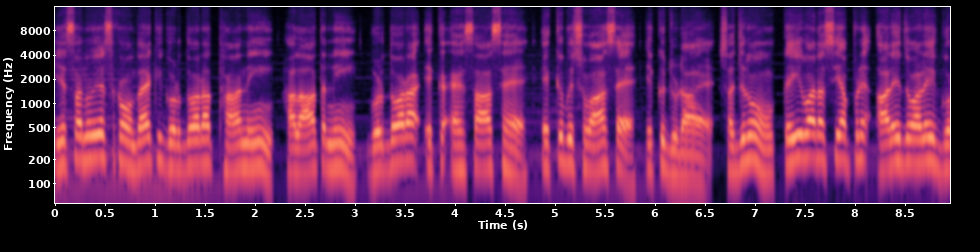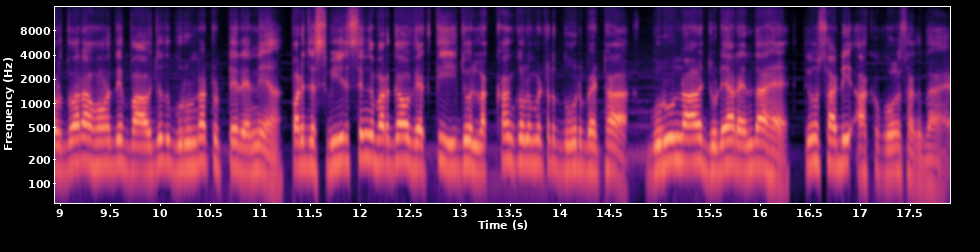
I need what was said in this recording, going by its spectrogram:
ਇਹ ਸਾਨੂੰ ਇਹ ਸਿਖਾਉਂਦਾ ਹੈ ਕਿ ਗੁਰਦੁਆਰਾ ਥਾਂ ਨਹੀਂ, ਹਾਲਾਤ ਨਹੀਂ। ਗੁਰਦੁਆਰਾ ਇੱਕ ਅਹਿਸਾਸ ਹੈ, ਇੱਕ ਵਿਸ਼ਵਾਸ ਹੈ, ਇੱਕ ਜੁੜਾ ਹੈ। ਸੱਜਣੋ, ਕਈ ਵਾਰ ਅਸੀਂ ਆਪਣੇ ਆਲੇ ਦੁਆਲੇ ਗੁਰਦੁਆਰਾ ਹੋਣ ਦੇ ਬਾਵਜੂਦ ਗੁਰੂ ਨਾਲ ਟੁੱਟੇ ਰਹਿੰਦੇ ਹਾਂ। ਪਰ ਜਸਵੀਰ ਸਿੰਘ ਵਰਗਾ ਉਹ ਵਿਅਕਤੀ ਜੋ ਲੱਖਾਂ ਕਿਲੋਮੀਟਰ ਦੂਰ ਬੈਠਾ, ਗੁਰੂ ਨਾਲ ਜੁੜਿਆ ਰਹਿੰਦਾ ਹੈ ਤੇ ਉਹ ਸਾਡੀ ਅੱਖ ਖੋਲ ਸਕਦਾ ਹੈ।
